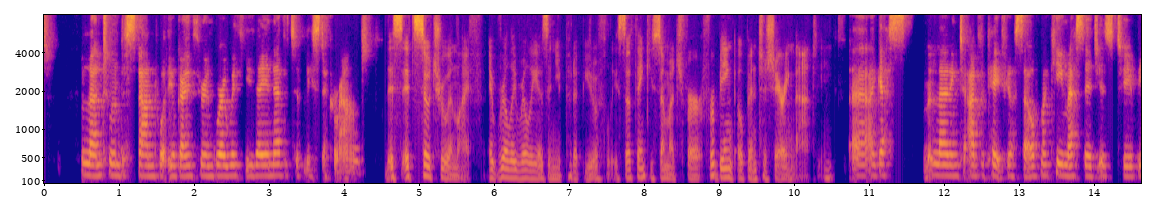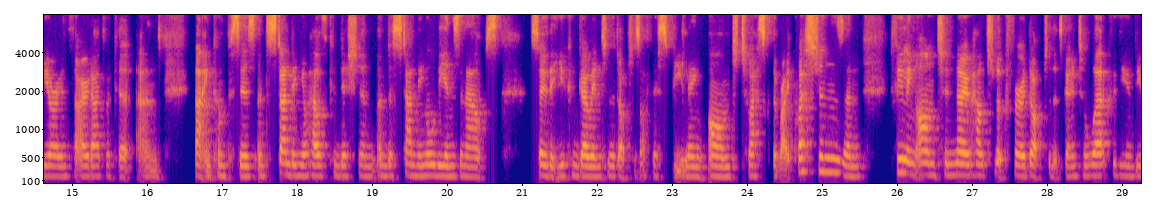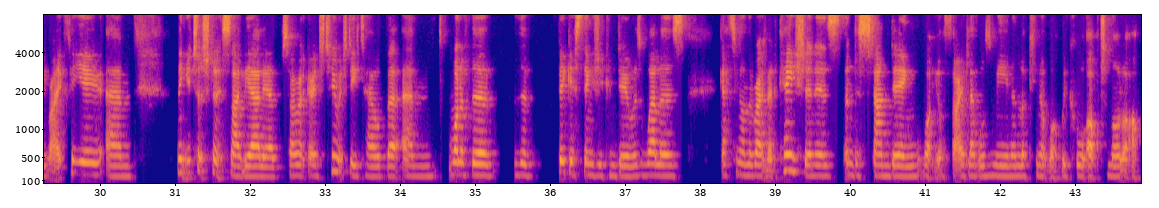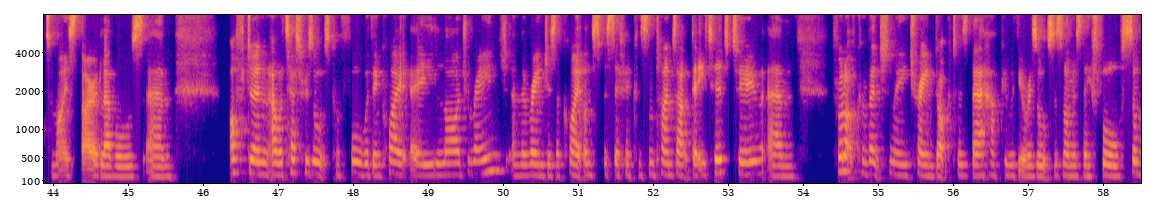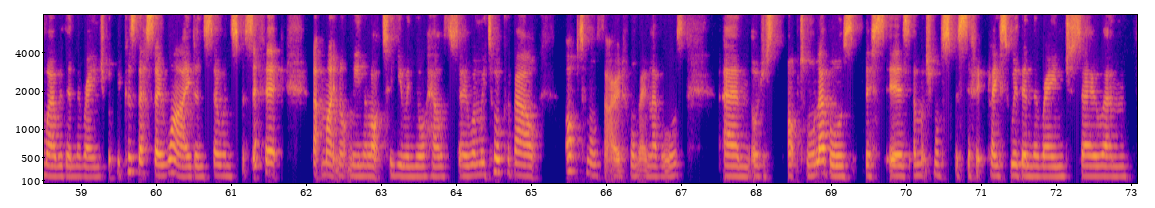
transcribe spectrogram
learn to understand what you're going through and grow with you, they inevitably stick around. It's, it's so true in life. It really, really is. And you put it beautifully. So thank you so much for, for being open to sharing that. Uh, I guess learning to advocate for yourself. My key message is to be your own thyroid advocate. And that encompasses understanding your health condition and understanding all the ins and outs so that you can go into the doctor's office feeling armed to ask the right questions and feeling armed to know how to look for a doctor that's going to work with you and be right for you. Um, I think you touched on it slightly earlier, so I won't go into too much detail. But um, one of the the biggest things you can do, as well as getting on the right medication, is understanding what your thyroid levels mean and looking at what we call optimal or optimized thyroid levels. Um, often our test results can fall within quite a large range and the ranges are quite unspecific and sometimes outdated too. Um, for a lot of conventionally trained doctors, they're happy with your results as long as they fall somewhere within the range. But because they're so wide and so unspecific, that might not mean a lot to you and your health. So when we talk about optimal thyroid hormone levels, um, or just optimal levels, this is a much more specific place within the range. So um,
